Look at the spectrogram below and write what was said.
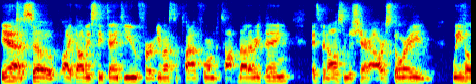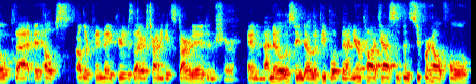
Yeah, so like obviously, thank you for giving us the platform to talk about everything. It's been awesome to share our story and we hope that it helps other pin makers that are trying to get started. And sure. And I know listening to other people have been on your podcast has been super helpful.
